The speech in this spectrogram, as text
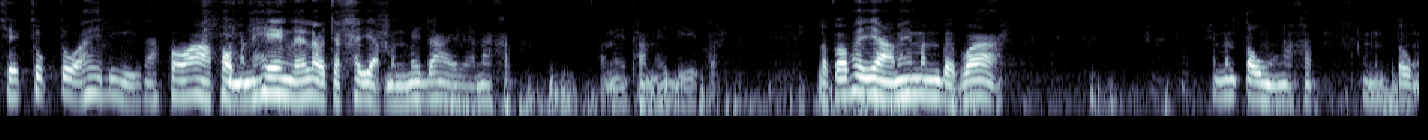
เช็คทุกตัวให้ดีนะ เพราะว่าพอมันแห้งแล้วเราจะขยับมันไม่ได้แล้วนะครับ อันนี้ทำให้ดีก่อน แล้วก็พยายามให้มันแบบว่า ให้มันตรงนะครับให้มันตรง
